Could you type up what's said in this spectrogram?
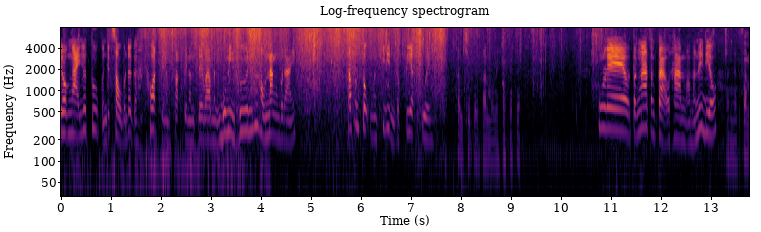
จองง่ายเลือดตู้ก่อนจะเสาบ่ได้ก็ทอดไปนำปักไปนำแต่ว่ามันบ่มีพื้นคือเขานั่งบ่ได้ถ้าฝนตกมันขี้ดินกับเปียกด้วยทันสุกเหมือนกันหมดนี่กูแล้วตั้งหน้าตั้งตาเอาทานเอามาหน่อยเดียวมันจะฟัน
